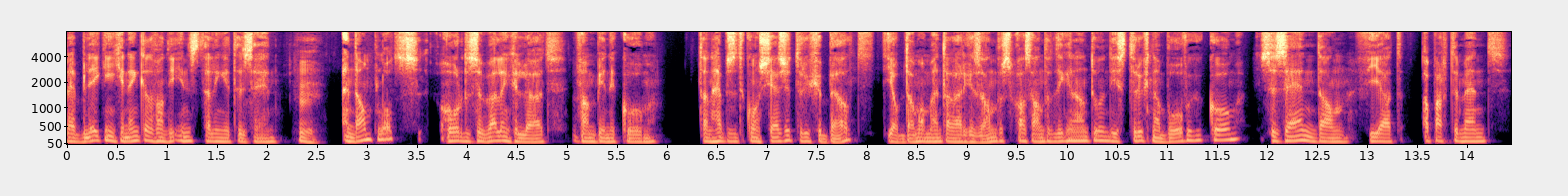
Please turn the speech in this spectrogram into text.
hij bleek in geen enkel van die instellingen te zijn. Mhm. En dan plots hoorden ze wel een geluid van binnenkomen. Dan hebben ze de conciërge teruggebeld, die op dat moment al ergens anders was, andere dingen aan het doen. Die is terug naar boven gekomen. Ze zijn dan via het appartement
